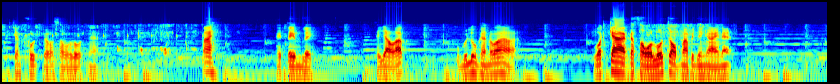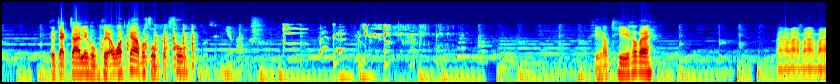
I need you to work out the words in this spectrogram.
เฮชเชตฟรุตแปลว่าสับปะรดนะไปให้เต็มเลยเขย่าครับ ผมไม่รู้นกันว่าวอดก้ากับสับปะรดจออกมาเป็นยังไงนะ แต่จากใจเลยผมเคยเอาวอดก้าผสมกับส้มรสชาติเยี่ยมากโอเคครับเทเข้าไป มามามามา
